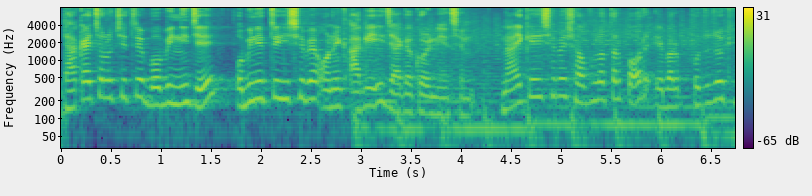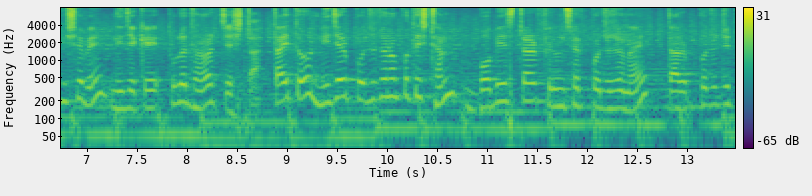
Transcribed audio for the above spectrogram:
ঢাকায় চলচ্চিত্রে ববি নিজে অভিনেত্রী হিসেবে অনেক আগেই জায়গা করে নিয়েছেন। নায়িকা হিসেবে সফলতার পর এবার প্রযোজক হিসেবে নিজেকে তুলে ধরার চেষ্টা। তাই তো নিজের প্রযোজনা প্রতিষ্ঠান ববি স্টার ফিল্মসের প্রযোজনায় তার প্রযোজিত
